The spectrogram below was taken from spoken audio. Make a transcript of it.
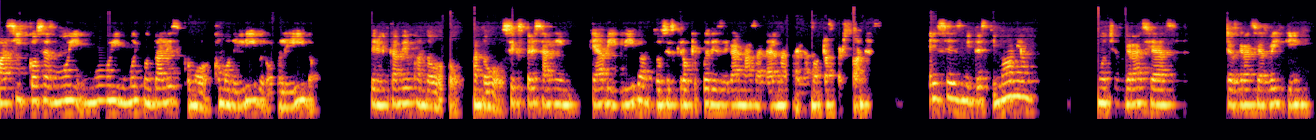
así cosas muy, muy, muy puntuales como, como de libro leído. Pero en cambio, cuando, cuando se expresa alguien que ha vivido, entonces creo que puedes llegar más al alma de las otras personas. Ese es mi testimonio. Muchas gracias, muchas gracias Vicky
